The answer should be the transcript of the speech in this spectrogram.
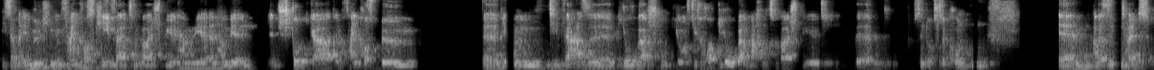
ich sag mal, in München im Feinkostkäfer zum Beispiel haben wir, dann haben wir in, in Stuttgart im Feinkost Böhm, äh, wir haben diverse Yoga-Studios, die Hot Yoga machen zum Beispiel, die äh, sind unsere Kunden. Ähm, aber es sind halt,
